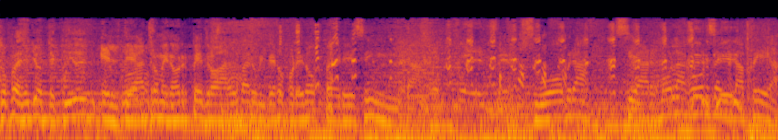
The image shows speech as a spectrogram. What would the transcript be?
Yo, te cuido. y- El Teatro Menor Pedro Álvaro Vivero Forero presenta su obra Se armó la gorda y la fea,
